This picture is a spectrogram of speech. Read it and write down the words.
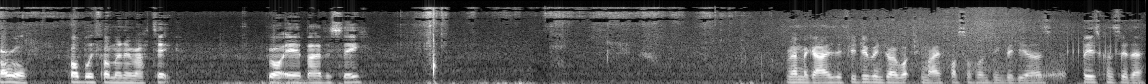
coral, probably from an erratic, brought here by the sea. Remember guys, if you do enjoy watching my fossil hunting videos, please consider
